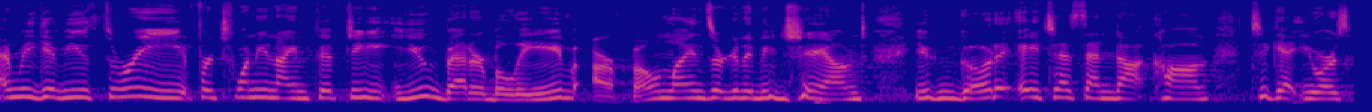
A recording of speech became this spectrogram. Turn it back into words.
and we give you three for $29.50, you better believe our phone lines are gonna be jammed. You can go to hsn.com to get yours.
